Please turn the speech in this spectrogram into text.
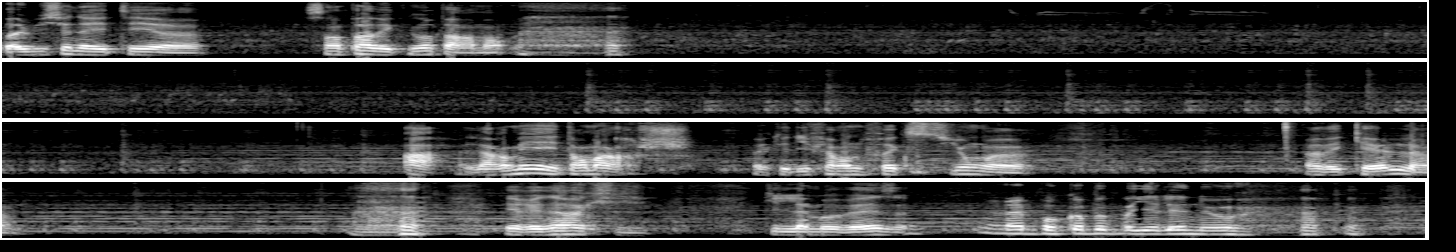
Bah Lucien a été euh, sympa avec nous apparemment. ah, l'armée est en marche, avec les différentes factions euh, avec elle. Et Renard qui, qui l'a mauvaise. pourquoi on peut pas y aller nous?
